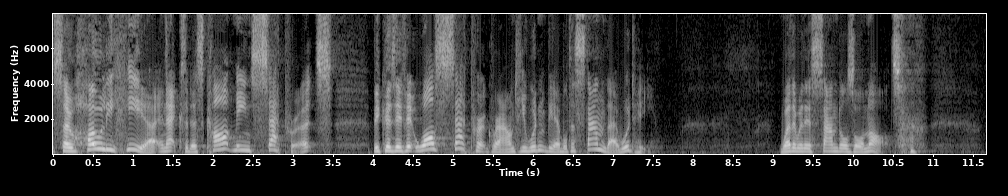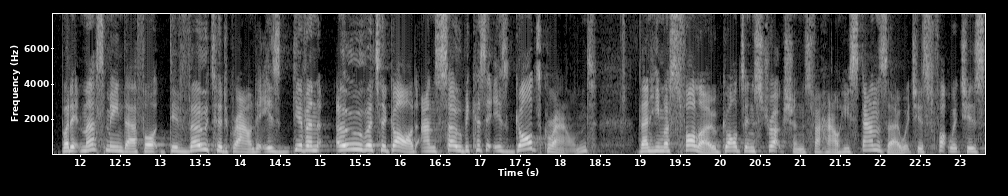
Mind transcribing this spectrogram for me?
So, holy here in Exodus can't mean separate, because if it was separate ground, he wouldn't be able to stand there, would he? Whether with his sandals or not. but it must mean, therefore, devoted ground. It is given over to God. And so, because it is God's ground, then he must follow God's instructions for how he stands there, which is, which is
